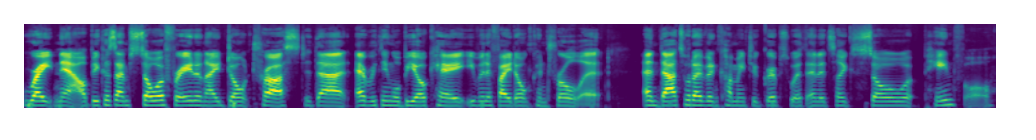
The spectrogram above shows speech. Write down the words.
right now because I'm so afraid and I don't trust that everything will be okay even if I don't control it. And that's what I've been coming to grips with and it's like so painful.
